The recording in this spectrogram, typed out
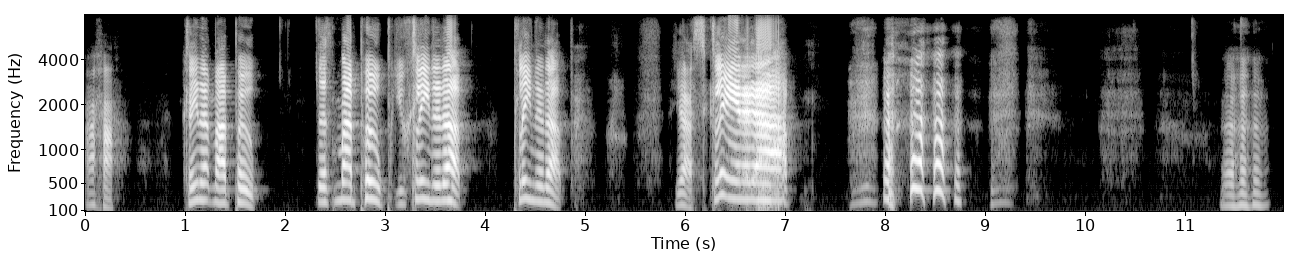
Uh-huh. Clean up my poop. That's my poop. You clean it up. Clean it up. Yes, clean it up.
